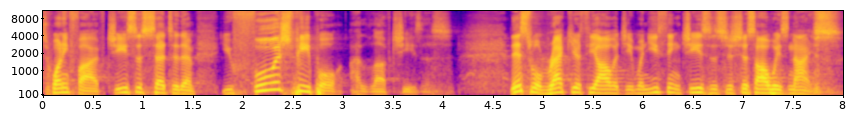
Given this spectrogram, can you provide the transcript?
25, Jesus said to them, You foolish people, I love Jesus. This will wreck your theology when you think Jesus is just always nice.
